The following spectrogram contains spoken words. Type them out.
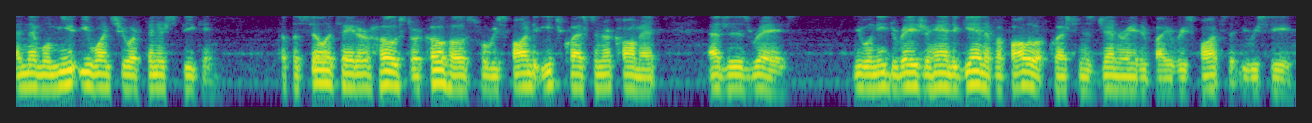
and then will mute you once you are finished speaking. The facilitator, host, or co-host will respond to each question or comment as it is raised. You will need to raise your hand again if a follow-up question is generated by a response that you received.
